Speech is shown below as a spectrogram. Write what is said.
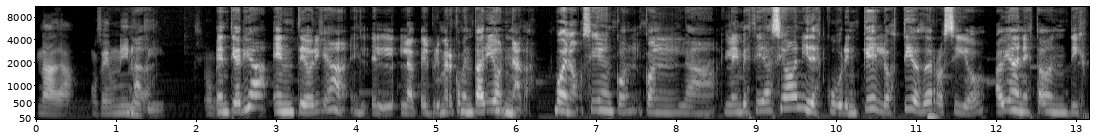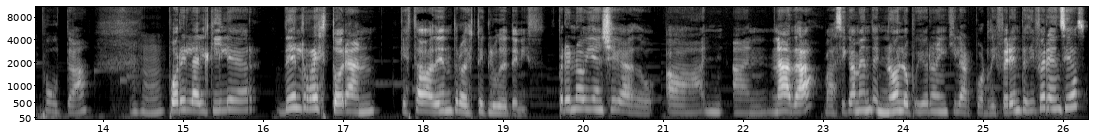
nada. O sea, un Nada. inútil. En teoría, en teoría, el, el- la- el primer comentario, nada. Bueno, siguen con, con la, la investigación y descubren que los tíos de Rocío habían estado en disputa por el alquiler del restaurante que estaba dentro de este club de tenis. Pero no habían llegado a, a nada, básicamente no lo pudieron alquilar por diferentes diferencias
